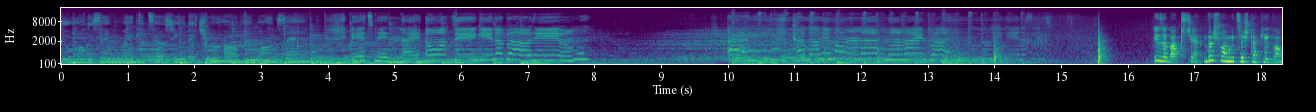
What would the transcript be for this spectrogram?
to hold his hand when he tells you that you all? Zobaczcie, wyszło mi coś takiego.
